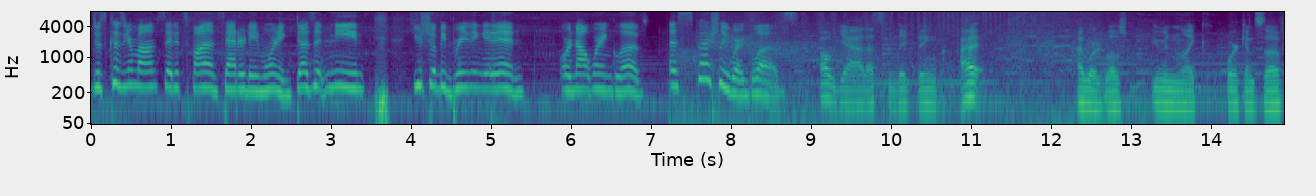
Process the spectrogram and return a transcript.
just because your mom said it's fine on Saturday morning doesn't mean you should be breathing it in or not wearing gloves. Especially wear gloves. Oh yeah, that's the big thing. I I wear gloves even like work and stuff.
